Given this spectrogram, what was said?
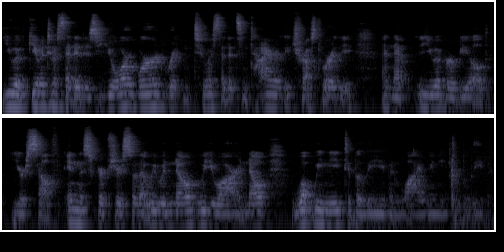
you have given to us, that it is your word written to us, that it's entirely trustworthy, and that you have revealed yourself in the scriptures so that we would know who you are and know what we need to believe and why we need to believe it.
